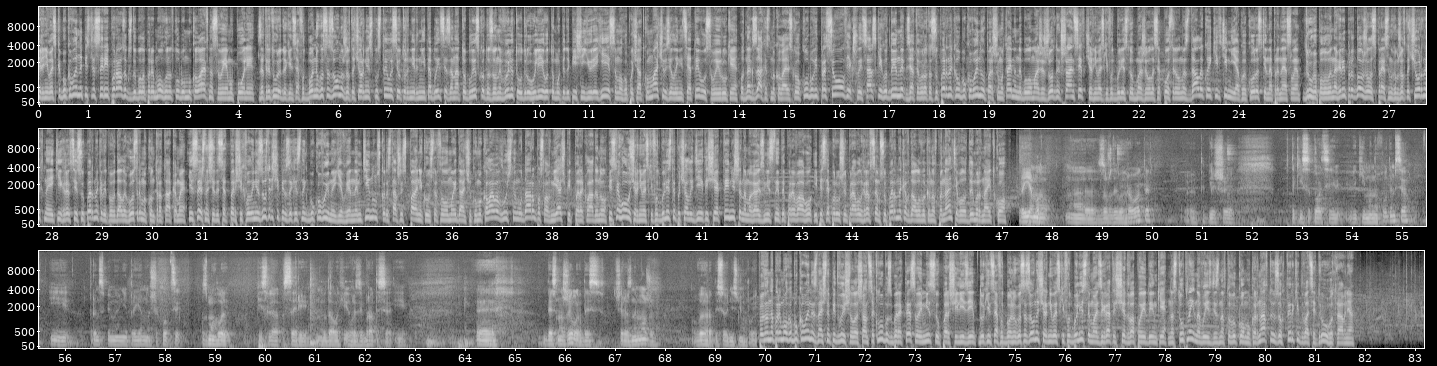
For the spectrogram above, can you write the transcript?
Чернівецька Буковина після серії поразок здобула перемогу над клубом Миколаїв на своєму полі. За три тури до кінця футбольного сезону жовто-чорні спустилися у турнірній таблиці занадто близько до зони виліту у другу лігу. Тому підопічні Юрія Геї з самого початку матчу взяли ініціативу у свої руки. Однак захист миколаївського клубу відпрацьовував як швейцарський годинник. Взяти ворота суперника у Буковини у першому таймі не було майже жодних шансів. Чернівецькі футболісти обмежувалися пострілами здалеку, які втім ніякої користі не принесли. Друга половина гри продовжилась пресингом жовто-чорних, на якій гравці суперника відповідали гострими контратаками. І все ж на 61-й хвилині зустрічі півзахисник Буковини Євген Немтіном, скориставшись панікою у майданчику Миколаєва, влучним ударом послав м'яч під перекладину. Після голу чернівецькі футболісти почали діяти ще активніше, намагають зміцнити перевагу. І після порушень правил гравцем суперника вдало виконав пенальті Володимир Найтко. Приємно е, завжди вигравати, е, тим більше в такій ситуації, в якій ми знаходимося. І, в принципі, мені приємно, що хлопці змогли після серії невдалих ігор зібратися і е, десь на жилах, десь через не можу виграти сьогоднішню гру. Впевнена перемога Буковини значно підвищила шанси клубу зберегти своє місце у першій лізі. До кінця футбольного сезону чернівецькі футболісти мають зіграти ще два поєдинки. Наступний на виїзді з нафтовиком у Карнафтою з Охтирки 22 травня.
